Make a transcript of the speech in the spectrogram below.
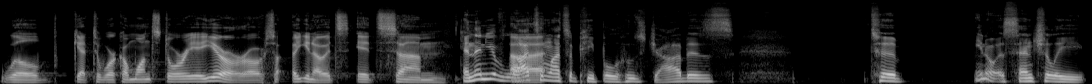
will get to work on one story a year or so, you know it's it's um and then you have lots uh, and lots of people whose job is to you know essentially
